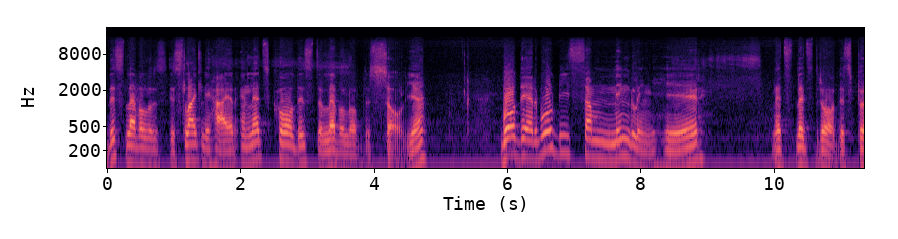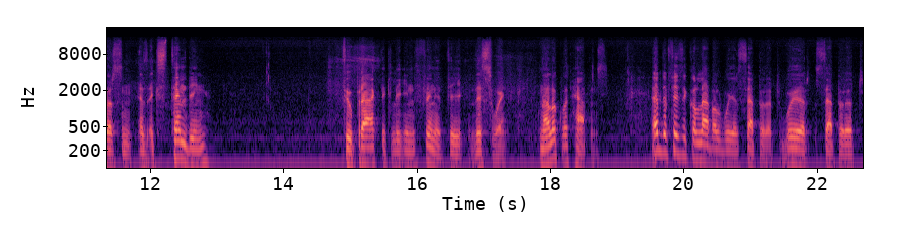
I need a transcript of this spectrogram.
This level is, is slightly higher, and let's call this the level of the soul, yeah? Well, there will be some mingling here let's, let's draw this person as extending to practically infinity this way. Now look what happens. At the physical level, we are separate. We're separate,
